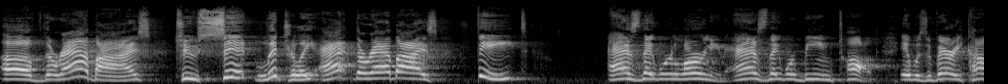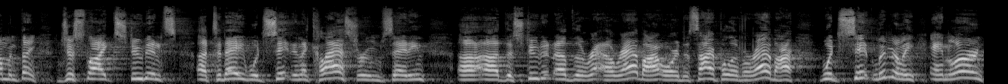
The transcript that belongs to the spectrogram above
of the rabbis to sit literally at the rabbi's feet as they were learning, as they were being taught. It was a very common thing. Just like students uh, today would sit in a classroom setting, uh, uh, the student of the ra- rabbi or a disciple of a rabbi would sit literally and learn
